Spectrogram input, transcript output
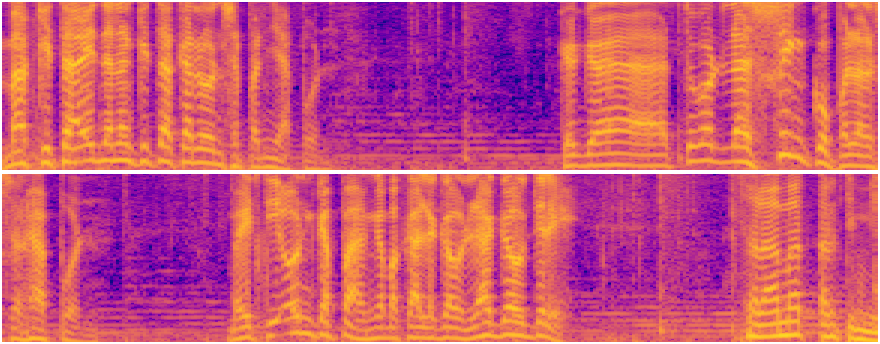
makitain na lang kita karon sa panyapon. Kaga tungod las 5 pa lang sa hapon. May tion ka pa nga makalagaw-lagaw dire. Salamat, Artemio.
